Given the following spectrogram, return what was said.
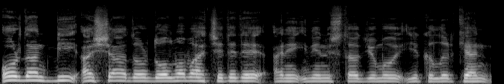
Oradan bir aşağı doğru Dolmabahçe'de de hani İnönü Stadyumu yıkılırken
